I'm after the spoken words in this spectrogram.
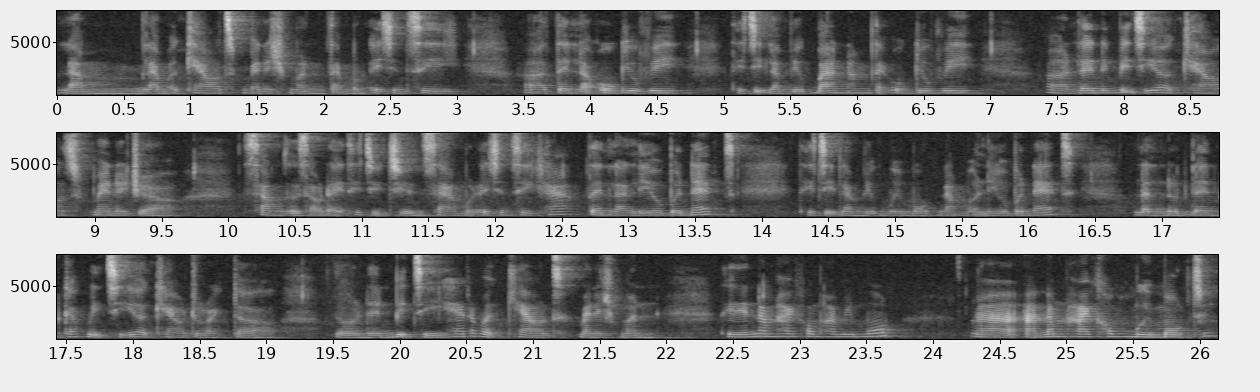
làm làm account management tại một agency uh, tên là Ogilvy thì chị làm việc 3 năm tại Ogilvy uh, lên đến vị trí account manager xong rồi sau đấy thì chị chuyển sang một agency khác tên là Leo Burnett thì chị làm việc 11 năm ở Leo Burnett lần lượt lên các vị trí account director rồi đến vị trí head of account management. Thì đến năm 2021 à, à năm 2011 chứ.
